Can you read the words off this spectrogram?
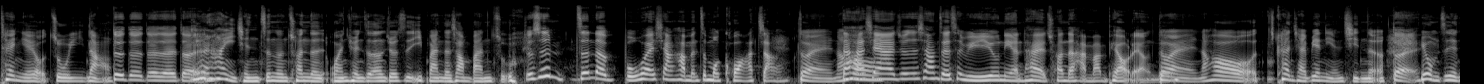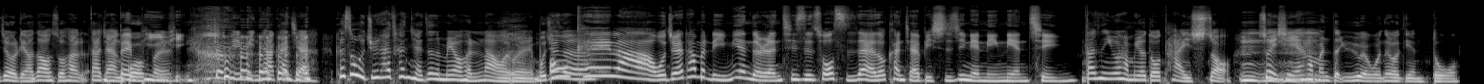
Ten 也有注意到，对对对对对，因为他以前真的穿的完全真的就是一般的上班族，就是真的不会像他们这么夸张，对。然后但他现在就是像这次 reunion，他也穿的还蛮漂亮的，对，然后看起来变年轻了，对，因为我们之前就有聊到说他大家很过分，批评。就批评他看起来，可是我觉得他看起来真的没有很老哎，我觉得 OK 啦，我觉得他们里面的人其实说实在的都看起来比实际年龄年轻。但是因为他们又都太瘦，嗯，所以其实他们的鱼尾纹都有点多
